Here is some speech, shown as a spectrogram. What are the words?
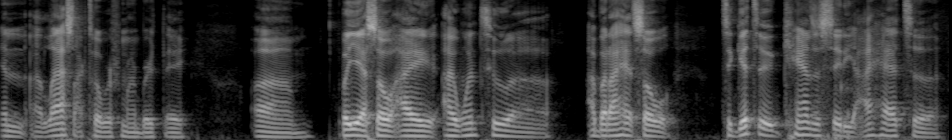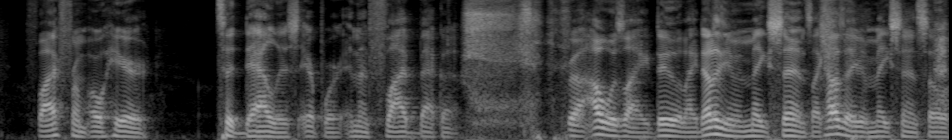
in uh, last October for my birthday. Um, but yeah, so I I went to uh, I, but I had so to get to Kansas City, I had to fly from O'Hare to Dallas airport and then fly back up. Bro, I was like, dude, like that doesn't even make sense. Like, how does that even make sense? So,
